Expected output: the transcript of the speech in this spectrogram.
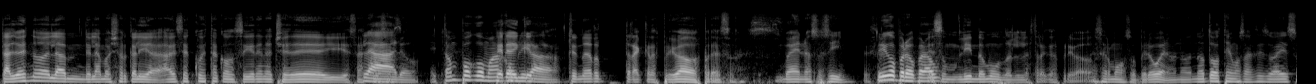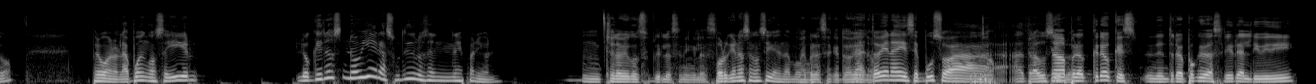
Tal vez no de la, de la mayor calidad. A veces cuesta conseguir en HD y esas cosas. Claro. Está un poco más Pero hay complicada. que tener trackers privados para eso. Es, Bueno, eso sí. es- digo, pero para es un lindo mundo los trackers privados. Es hermoso, pero bueno, no, no todos tenemos acceso a eso. Pero bueno, la pueden conseguir. Lo que no, no había era subtítulos en, español. Mm, yo lo vi con subtítulos en inglés. Porque no se consiguen tampoco. Me parece que todavía Na- no. todavía nadie se puso a, No. a traducir. No, pero creo que dentro de poco iba a salir el DVD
